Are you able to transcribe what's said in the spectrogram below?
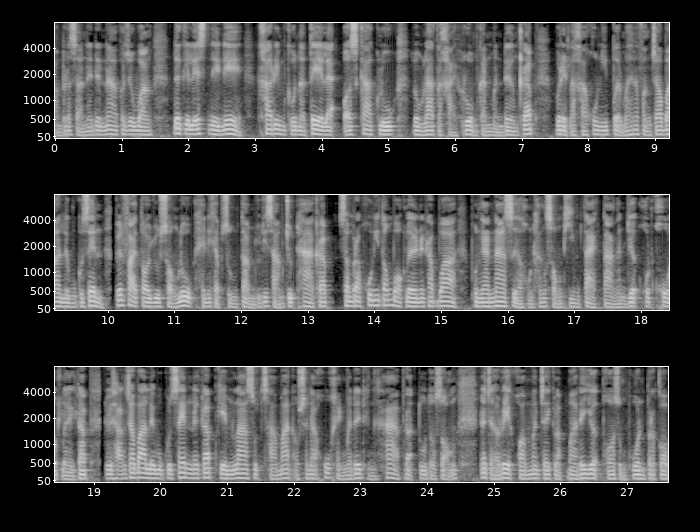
3 ประสานในแดนหน้าก็จะวางเดเกเลสเนเน่คาริมโกนาเต้และออสการ์กลูกลงล่าตะข่ายร่วมกันเหมือนเดิมครับเรทราคาคู่นี้เปิดมาให้ทางฝั่งเจ้าบ้านเลวูกุเซนเป็นฝ่ายต่ออยู่ 2 ลูกให้ในแคปสูงต่ำอยู่ที่ 3.5 ครับสำหรับคู่นี้ต้องบอกเลยนะครับว่าผลงานหน้าเสือของทั้ง 2 ทีมแตกต่างกันเยอะโคตรเลยครับ โดยทางเจ้าบ้านเลวูกุเซนนะครับเกมล่าสุดสามารถเอาชนะคู่แข่งมาได้ถึง 5 ประตูต่อ 2 น่าจะเรียกความมั่นใจกลับมาได้เยอะพอสมควรประกอบ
